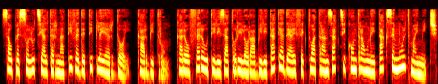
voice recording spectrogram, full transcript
sau pe soluții alternative de tip Layer 2, ca Arbitrum, care oferă utilizatorilor abilitatea de a efectua tranzacții contra unei taxe mult mai mici.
